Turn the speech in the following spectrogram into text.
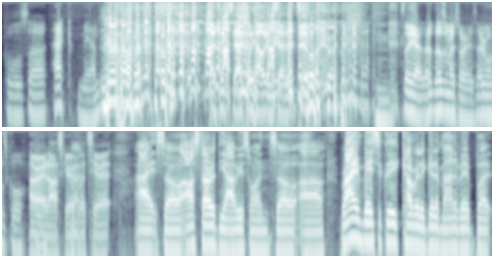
as cool as uh, heck man That's exactly how he said it too. so yeah th- those are my stories everyone's cool All right, Oscar, Right. let's hear it. All right, so I'll start with the obvious one. So uh, Ryan basically covered a good amount of it, but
